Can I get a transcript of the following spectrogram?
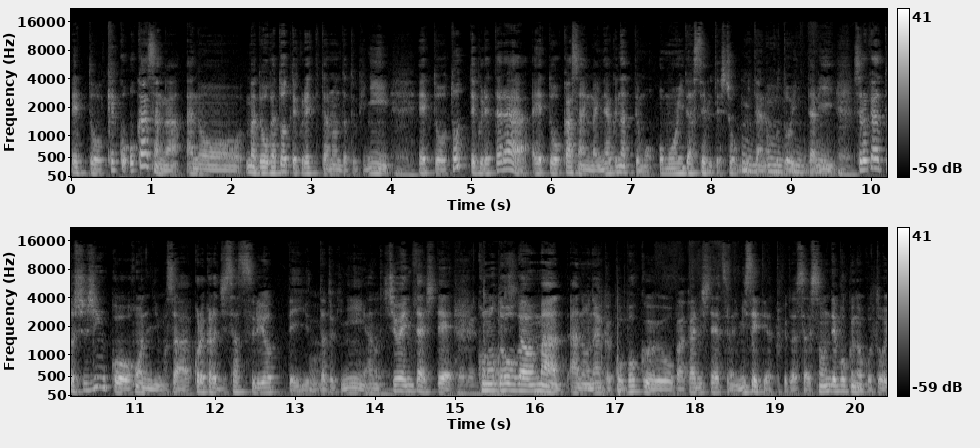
えっと、結構お母さんがあの、まあ、動画撮ってくれって頼んだ時に、えっと、撮ってくれたら、えっと、お母さんがいなくなっても思い出せるでしょみたいなことを言ったりそれからあと主人公本人もさこれから自殺するよって言った時に、あの父親に対してこの動画はまああのなんかこう僕をバカにしたやつらに見せてやってください。そんで僕のことを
